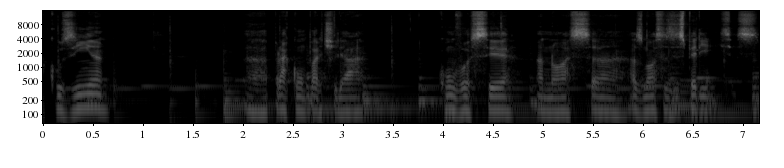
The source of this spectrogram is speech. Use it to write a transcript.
a cozinha uh, ah, para compartilhar com você nossa, as nossas experiências.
